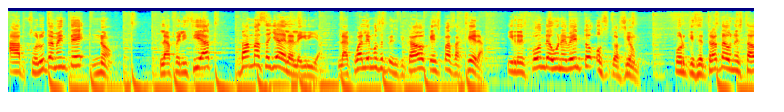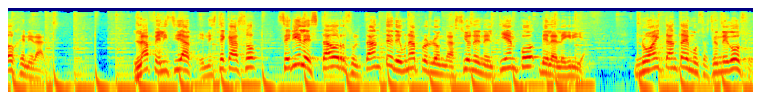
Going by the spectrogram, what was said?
Absolutamente no. La felicidad va más allá de la alegría, la cual hemos especificado que es pasajera y responde a un evento o situación, porque se trata de un estado general. La felicidad, en este caso, sería el estado resultante de una prolongación en el tiempo de la alegría. No hay tanta demostración de gozo.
